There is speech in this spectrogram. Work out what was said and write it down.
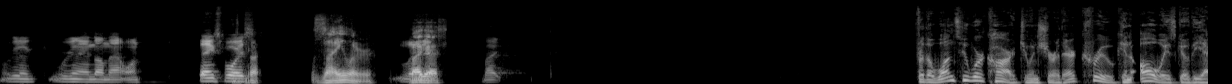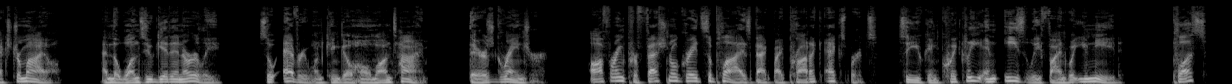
We're gonna we're gonna end on that one. Thanks, boys. Zyler. Bye, guys. Bye. For the ones who work hard to ensure their crew can always go the extra mile, and the ones who get in early so everyone can go home on time, there's Grainger, offering professional grade supplies backed by product experts so you can quickly and easily find what you need. Plus,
